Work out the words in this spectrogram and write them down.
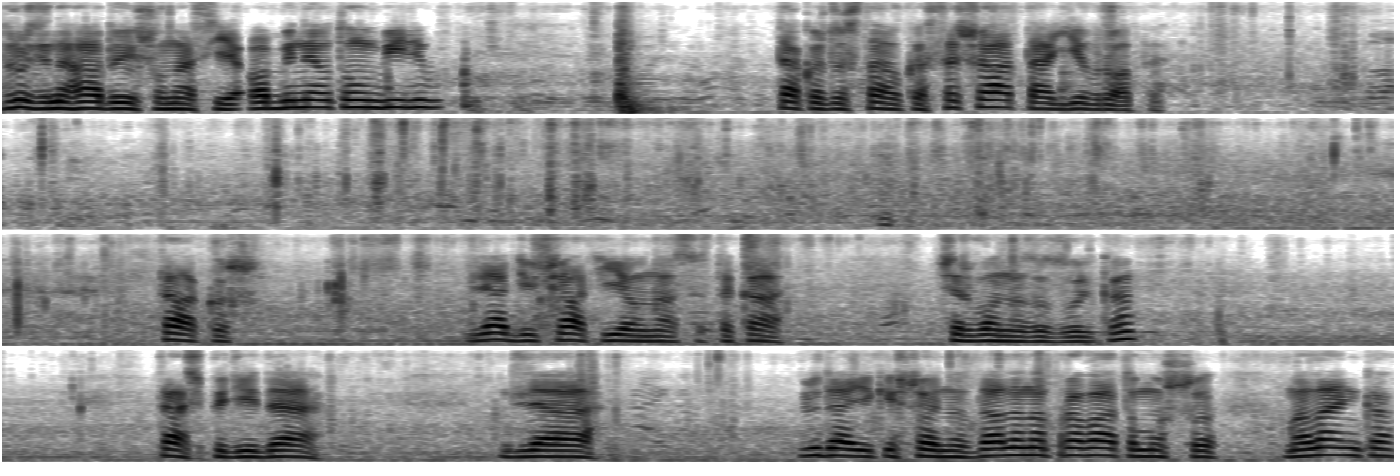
Друзі, нагадую, що у нас є обміни автомобілів. Також доставка США та Європи. Також для дівчат є у нас ось така червона зозулька. Теж підійде для людей, які щойно здали на права, тому що маленька,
